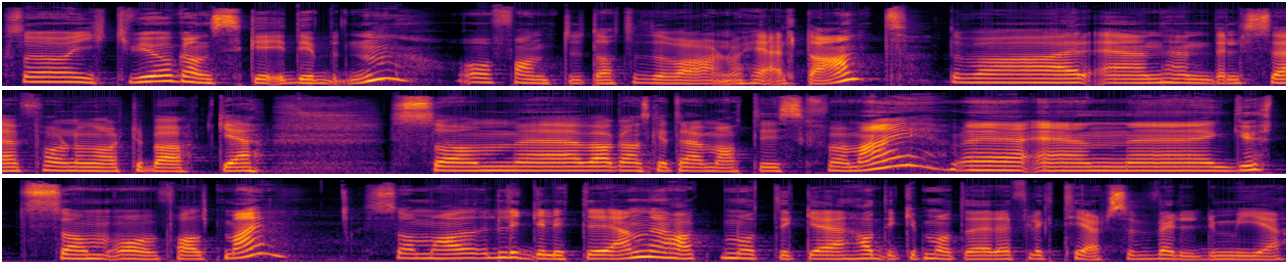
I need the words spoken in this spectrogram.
så gikk vi jo ganske i dybden og fant ut at det var noe helt annet. Det var en hendelse for noen år tilbake som eh, var ganske traumatisk for meg. En eh, gutt som overfalt meg, som har ligget litt igjen. Jeg ikke, hadde ikke på en måte reflektert så veldig mye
